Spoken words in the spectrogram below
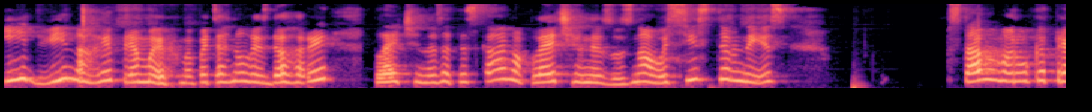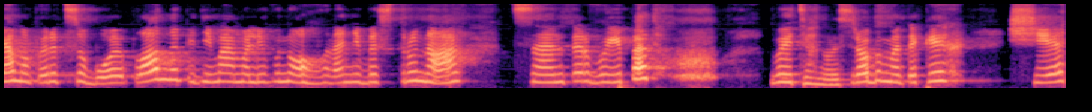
і дві ноги прямих. Ми потягнулись догори, плечі не затискаємо, плечі внизу. Знову сісти вниз. Ставимо руки прямо перед собою, плавно підіймаємо ліву ногу, вона ніби струна, центр, випад. Витягнулись. Робимо таких ще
